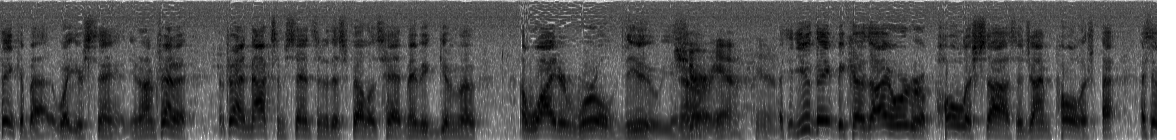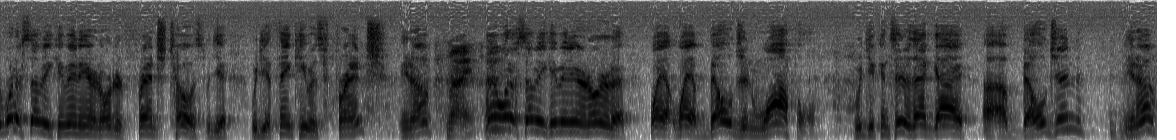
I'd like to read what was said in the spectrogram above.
Think about it, what you're saying. You know, I'm trying to, I'm trying to knock some sense into this fellow's head, maybe give him a, a wider world view, you know. Sure. Yeah. Yeah. I said, you think because I order a Polish sausage, I'm Polish. I, I said, what if somebody came in here and ordered French toast? Would you, would you think he was French, you know? Right. I mean, right. what if somebody came in here and ordered a, why, a, why a Belgian waffle? Would you consider that guy a, a Belgian, Mm-hmm. you know?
